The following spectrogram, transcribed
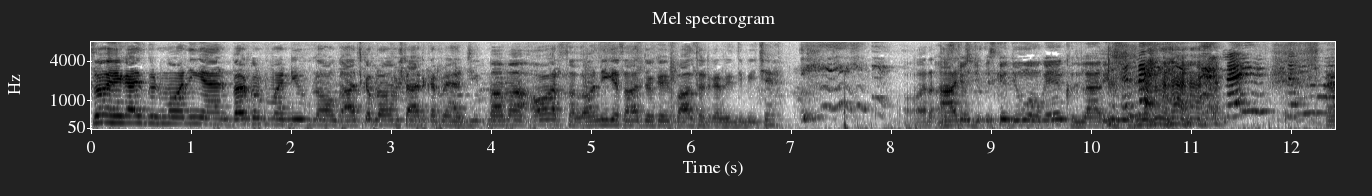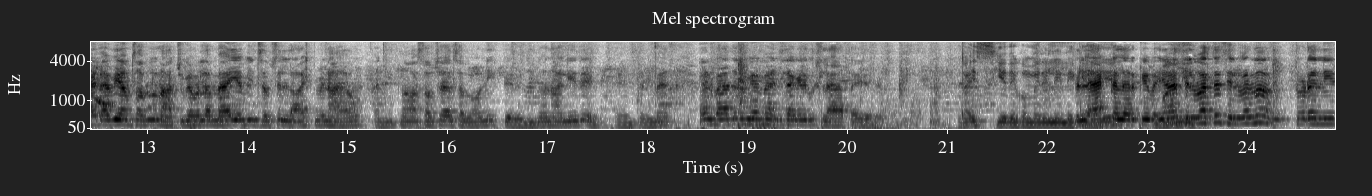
So hey guys good morning and welcome to my new blog आज का ब्लॉग हम स्टार्ट कर रहे हैं अजीत मामा और सलोनी के साथ जो कि बाल सेट कर रही थी पीछे। और आज इसके, जूं हो गए खुजला रही है। एंड अभी हम सब लोग नहा चुके हैं। मतलब मैं ही अभी सबसे लास्ट में नहाया हूँ अजीत मामा सबसे पहले सलोनी फिर अजीत नहा लिए थे एंड फिर मैं एंड वैदर में मैं अजीता के लिए कुछ लाया था ये देखो। गाइस ये देखो मेरे लिए लेके ब्लैक कलर के यार सिल्वर थे सिल्वर ना थोड़े नहीं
